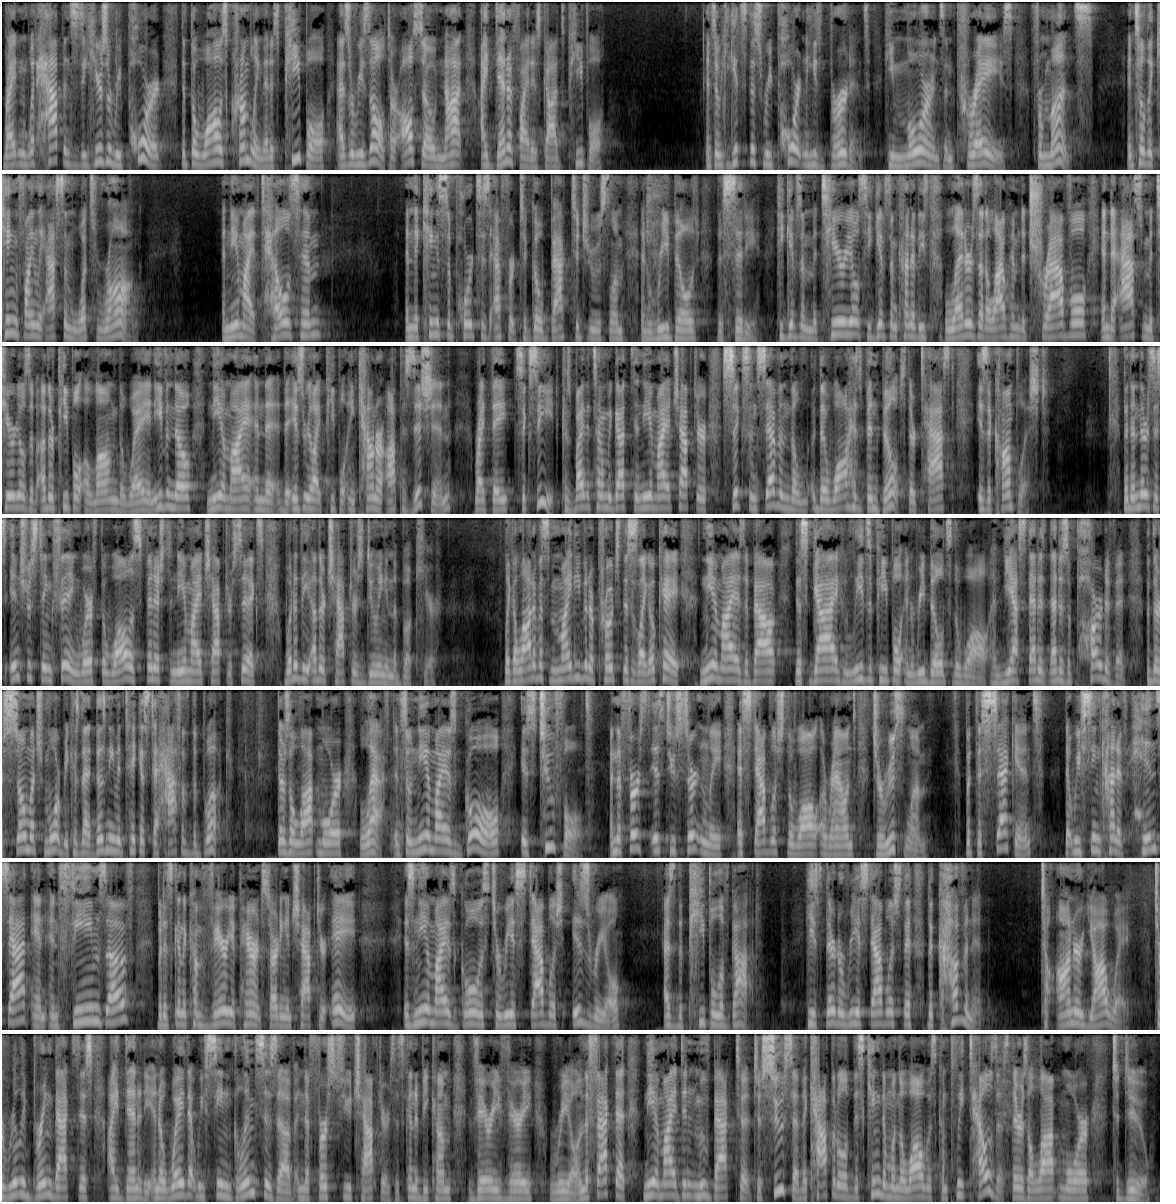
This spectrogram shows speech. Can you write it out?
right? And what happens is he hears a report that the wall is crumbling, that his people, as a result, are also not identified as God's people. And so he gets this report and he's burdened. He mourns and prays for months until the king finally asks him what's wrong. And Nehemiah tells him, and the king supports his effort to go back to Jerusalem and rebuild the city. He gives them materials. He gives them kind of these letters that allow him to travel and to ask materials of other people along the way. And even though Nehemiah and the, the Israelite people encounter opposition, right, they succeed. Because by the time we got to Nehemiah chapter 6 and 7, the, the wall has been built. Their task is accomplished. But then there's this interesting thing where if the wall is finished in Nehemiah chapter 6, what are the other chapters doing in the book here? Like a lot of us might even approach this as like, okay, Nehemiah is about this guy who leads a people and rebuilds the wall. And yes, that is, that is a part of it, but there's so much more because that doesn't even take us to half of the book. There's a lot more left. And so Nehemiah's goal is twofold. And the first is to certainly establish the wall around Jerusalem. But the second, that we've seen kind of hints at and, and themes of, but it's going to come very apparent starting in chapter 8 is Nehemiah's goal is to reestablish Israel as the people of God. He's there to reestablish the, the covenant, to honor Yahweh, to really bring back this identity in a way that we've seen glimpses of in the first few chapters. It's going to become very, very real. And the fact that Nehemiah didn't move back to, to Susa, the capital of this kingdom, when the wall was complete, tells us there's a lot more to do.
